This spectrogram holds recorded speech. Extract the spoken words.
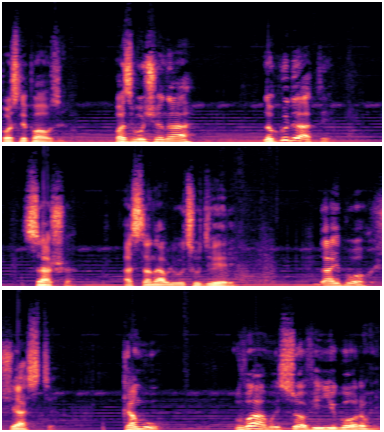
После паузы. Возмущена? Ну куда ты? Саша. Останавливается у двери. Дай Бог счастья. Кому? Вам и Софье Егоровне.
